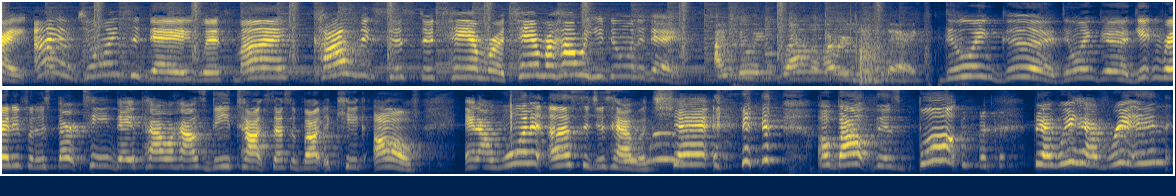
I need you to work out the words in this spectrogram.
right, I am joined today with my cosmic sister Tamra. Tamra, how are you doing today? I'm doing well. How are you today? Doing good, doing good. Getting ready for this 13 day powerhouse detox that's about to kick off. And I wanted us to just have a chat about this book that we have written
